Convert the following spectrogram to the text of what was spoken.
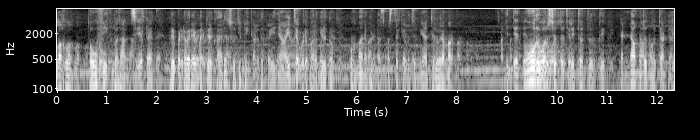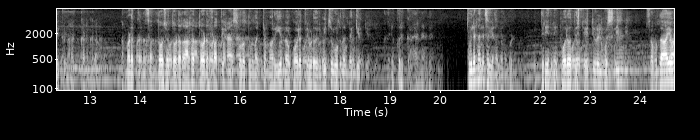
അള്ളാഹു തൗഫീഖ് പ്രദാനം ചെയ്യട്ടെ. പ്രിയപ്പെട്ടവരെ മറ്റൊരു കാര്യം സൂചിപ്പിക്കാനുള്ളത് കഴിഞ്ഞ ആഴ്ച ഇവിടെ പറഞ്ഞിരുന്നു. ബഹുമാനപ്പെട്ട സമസ്തയ്ക്കുള്ള ജമിയാറ്റുൽ ഉലമ അതിന്റെ നൂറ് വർഷത്തെ ചരിത്രം തീർത്ത് രണ്ടാമത്തെ നൂറ്റാണ്ടിലേക്ക് നടക്കുക നമ്മളൊക്കെ സന്തോഷത്തോടെ റാഹത്തോടെ ഫത്തിഹ സൂറത്തും മറ്റും അറിയുന്ന കോലത്തിൽ ഇവിടെ ഒരുമിച്ച് കൂടുന്നുണ്ടെങ്കിൽ അതിനൊക്കെ ഒരു കാരണമുണ്ട്. തുലനം ചെയ്യണം നമ്മൾ. ഉത്തരേന്ത്യൻ പോലത്തെ സ്റ്റേറ്റുകളിൽ മുസ്ലിം സമുദായം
